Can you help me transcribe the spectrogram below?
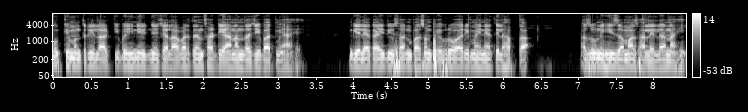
मुख्यमंत्री लाडकी बहीण योजनेच्या लाभार्थ्यांसाठी आनंदाची बातमी आहे. गेल्या काही दिवसांपासून फेब्रुवारी महिन्यातील हप्ता अजूनही जमा झालेला नाही.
